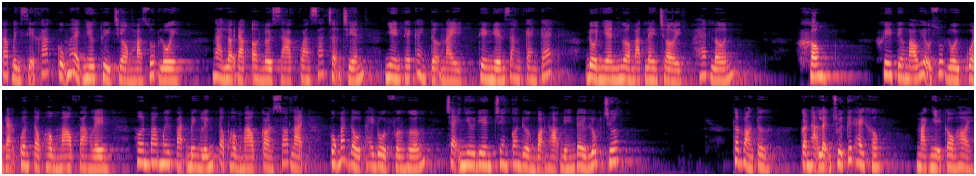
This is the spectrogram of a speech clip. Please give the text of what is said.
các binh sĩ khác cũng hệt như thủy triều mà rút lui. Ngài lợi đặc ở nơi xa quan sát trận chiến, nhìn thấy cảnh tượng này thì nghiến răng canh két, đột nhiên ngửa mặt lên trời, hét lớn. Không! Khi tiếng báo hiệu rút lui của đại quân tộc Hồng Mao vang lên, hơn 30 vạn binh lính tộc Hồng Mao còn sót lại cũng bắt đầu thay đổi phương hướng, chạy như điên trên con đường bọn họ đến đây lúc trước. Thân hoàng tử, cần hạ lệnh truy kích hay không? Mạc Nhị cầu hỏi.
